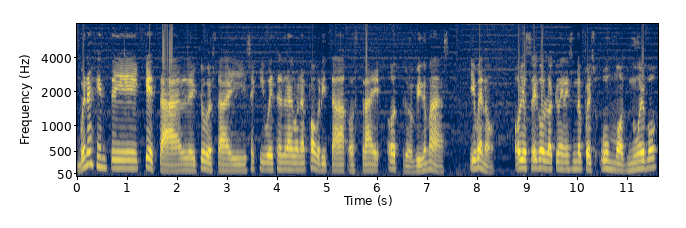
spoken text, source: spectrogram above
Buena gente, ¿qué tal? ¿Cómo estáis? Aquí vuestra dragona favorita os trae otro vídeo más. Y bueno, hoy os traigo lo que viene siendo pues un mod nuevo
